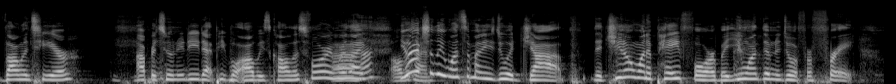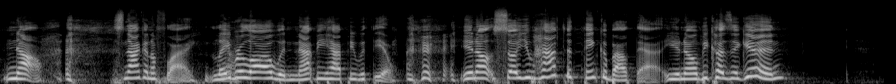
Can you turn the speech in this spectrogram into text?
volunteer opportunity that people always call us for, and uh-huh. we're like, uh-huh. you actually want somebody to do a job that you don't want to pay for, but you want them to do it for free. No. It's not going to fly. Labor yeah. law would not be happy with you. you know, so you have to think about that, you know, because again,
